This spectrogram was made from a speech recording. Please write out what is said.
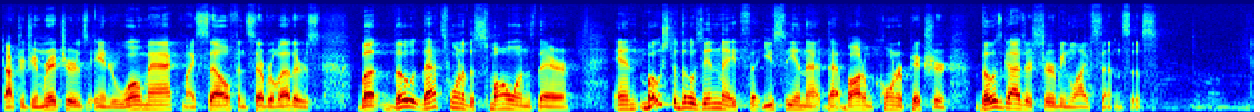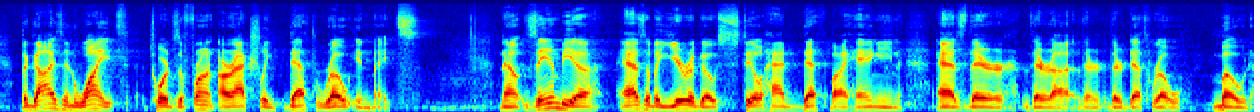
Dr. Jim Richards, Andrew Wommack, myself, and several others. But though, that's one of the small ones there. And most of those inmates that you see in that, that bottom corner picture, those guys are serving life sentences. The guys in white towards the front are actually death row inmates. Now, Zambia, as of a year ago, still had death by hanging as their, their, uh, their, their death row mode.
